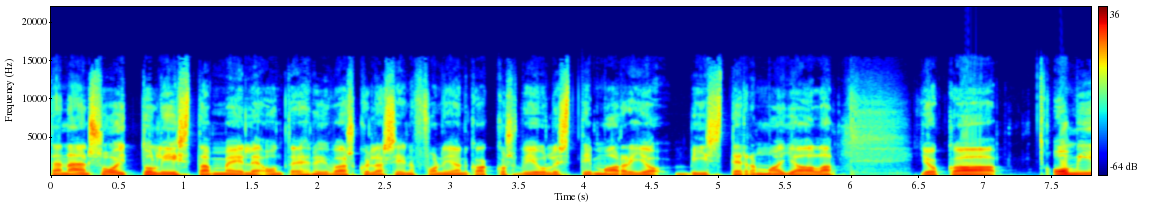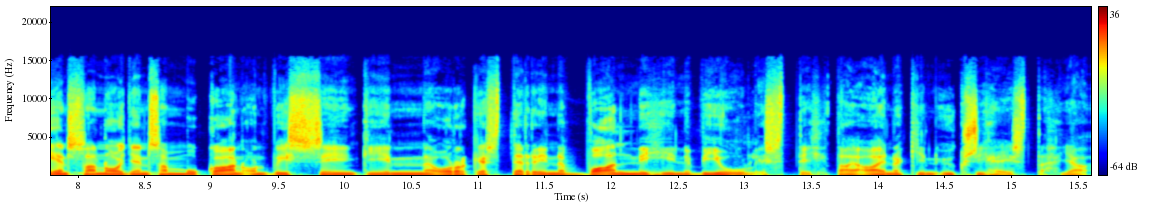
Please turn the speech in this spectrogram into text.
tänään soittolista meille on tehnyt Jyväskylä Sinfonian kakkosviulisti Mario Bister Majala, joka omien sanojensa mukaan on vissiinkin orkesterin vanhin viulisti, tai ainakin yksi heistä. Ja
